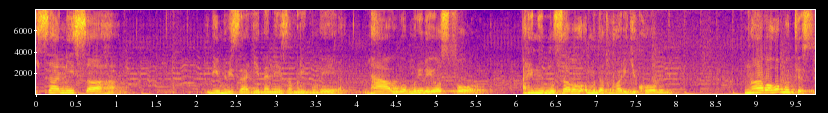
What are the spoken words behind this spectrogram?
Isaha n'isaha ibintu bizagenda neza muri murera. Ntabwo muri reyo siporo ari mwe muzabaho mudatwara igikombe. Mwabaho mutese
